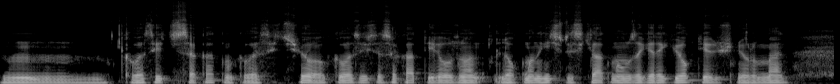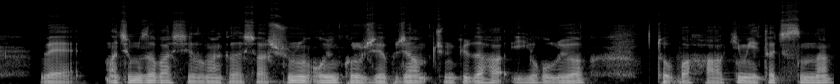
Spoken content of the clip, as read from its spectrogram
Hmm, Kvasic sakat mı? Kvasic yok. Kvasic de sakat değil. O zaman Lokman'ı hiç riske atmamıza gerek yok diye düşünüyorum ben. Ve maçımıza başlayalım arkadaşlar. Şunu oyun kurucu yapacağım çünkü daha iyi oluyor topa hakimiyeti açısından.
